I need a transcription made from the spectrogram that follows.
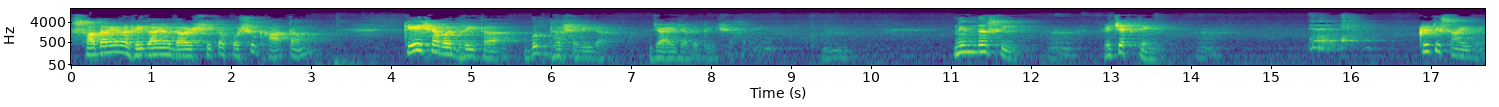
sadaya hridaya darshita poshughatam keshavadhrita buddha sharira jai jagadisha. Nindasi, rejecting, criticizing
